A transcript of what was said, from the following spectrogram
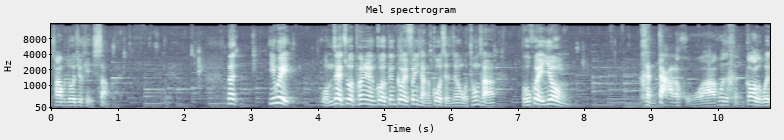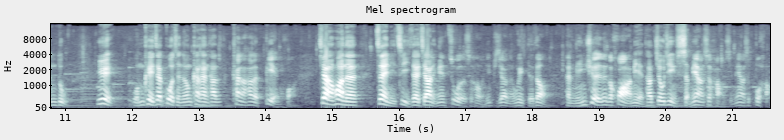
差不多就可以上来。那因为。我们在做烹饪过跟各位分享的过程中，我通常不会用很大的火啊，或者很高的温度，因为我们可以在过程中看看它，看到它的变化。这样的话呢，在你自己在家里面做的时候，你比较能会得到很明确的那个画面，它究竟什么样是好，什么样是不好，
